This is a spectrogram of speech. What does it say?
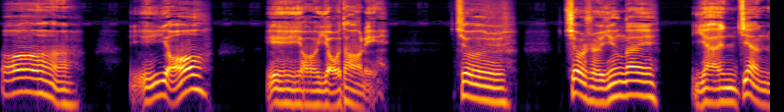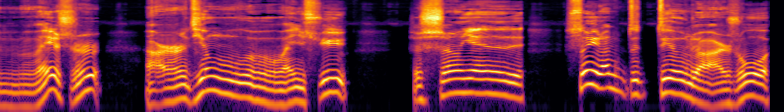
哦，有，有有道理，就就是应该眼见为实，耳听为虚。这声音虽然听着耳熟，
